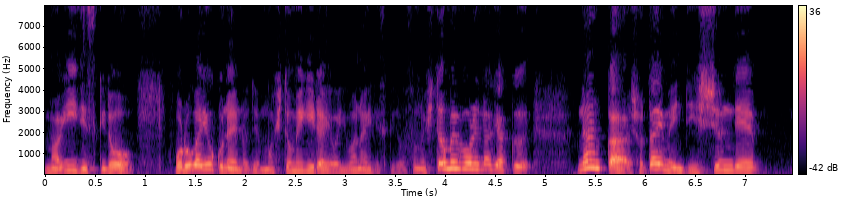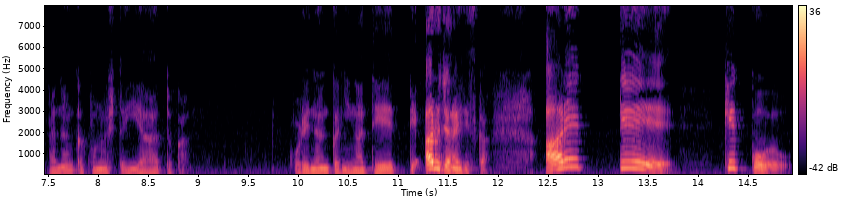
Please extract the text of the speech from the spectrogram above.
まあいいですけど、ボロが良くないので、もう一目嫌いは言わないですけど、その一目惚れの逆、なんか初対面で一瞬で、あ、なんかこの人嫌とか、これなんか苦手ってあるじゃないですか。あれって結構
